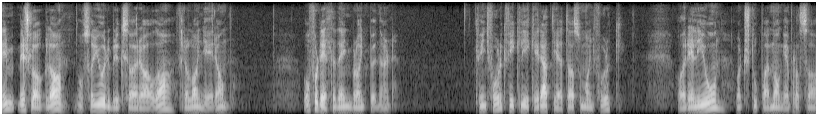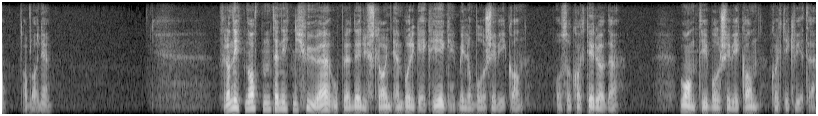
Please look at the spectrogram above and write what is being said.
Den beslagla også jordbruksarealer fra landeierne, og fordelte den blant bøndene. Kvinnfolk fikk like rettigheter som mannfolk, og religion ble stoppa i mange plasser av landet. Fra 1918 til 1920 opplevde Russland en borgerkrig mellom bolsjevikene også kalt de røde, og antibolsjevikene, kalt de hvite.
